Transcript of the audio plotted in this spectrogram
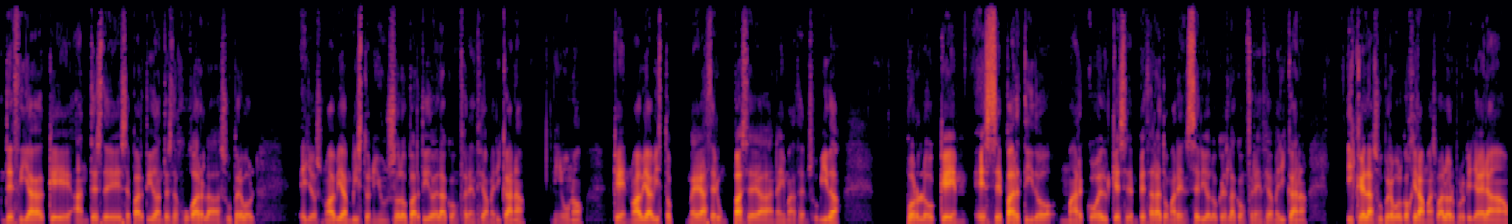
decía que antes de ese partido, antes de jugar la Super Bowl, ellos no habían visto ni un solo partido de la conferencia americana, ni uno, que no había visto eh, hacer un pase a Neymar en su vida por lo que ese partido marcó el que se empezara a tomar en serio lo que es la conferencia americana y que la Super Bowl cogiera más valor, porque ya era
